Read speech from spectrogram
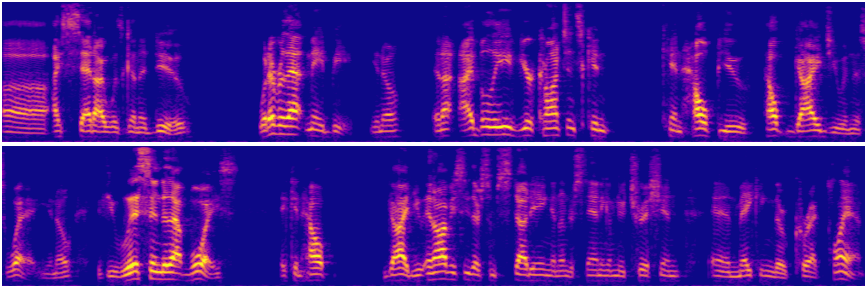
uh, I said I was going to do, whatever that may be, you know, and I, I believe your conscience can can help you help guide you in this way. You know, if you listen to that voice, it can help guide you. And obviously, there's some studying and understanding of nutrition and making the correct plan.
